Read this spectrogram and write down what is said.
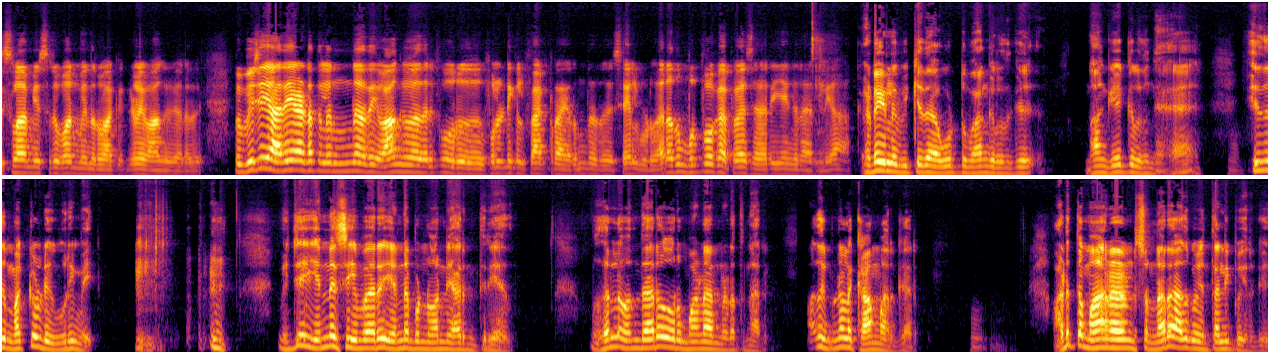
இஸ்லாமிய சிறுபான்மையினர் வாக்குகளை வாங்குகிறது. இப்போ விஜய் அதே இடத்துல நின்று அதை வாங்குவதற்கு ஒரு பொலிட்டிக்கல் ஃபேக்டராக இருந்தது செயல்படுவார். அதுவும் முற்போக்கா பேச அறியங்கிறார் இல்லையா? கடையில் விற்கதா ஓட்டு வாங்குறதுக்கு? நான் கேட்குறதுங்க இது மக்களுடைய உரிமை. விஜய் என்ன செய்வார் என்ன பண்ணுவார்னு யாருக்கும் தெரியாது. முதல்ல வந்தார் ஒரு மாநாடு நடத்தினார். அதுக்கு பின்னால் காமா இருக்கார். அடுத்த மகாநடன் சொன்னார் அது கொஞ்சம் தள்ளி போயிருக்கு.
